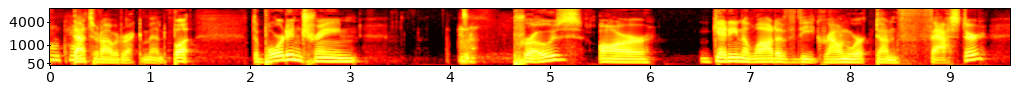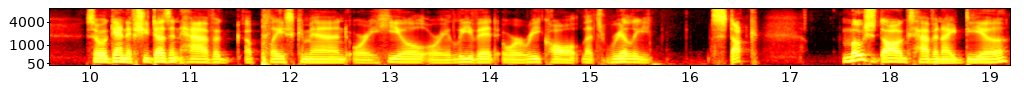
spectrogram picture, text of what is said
Okay. That's what I would recommend. But the board and train pros are getting a lot of the groundwork done faster. So again, if she doesn't have a, a place command or a heel or a leave it or a recall that's really stuck, most dogs have an idea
